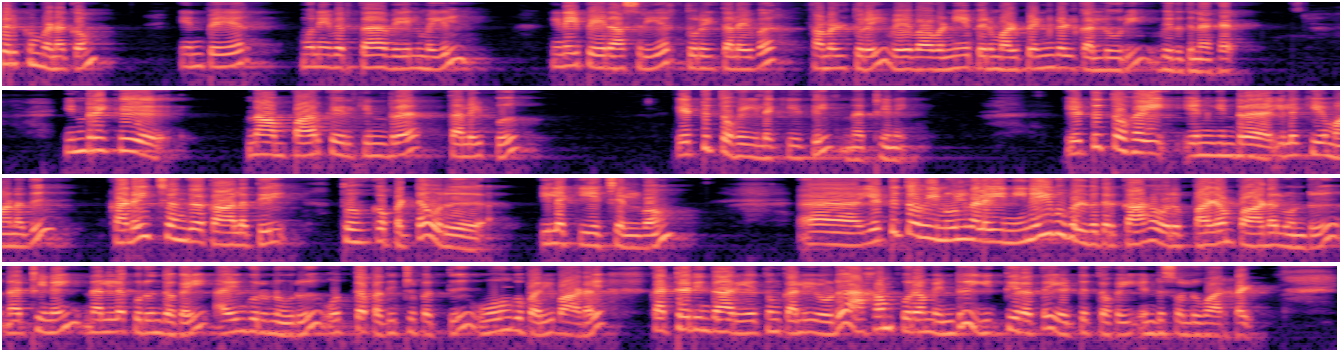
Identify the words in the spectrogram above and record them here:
அனைவருக்கும் வணக்கம். என் பெயர் முனைவர் த வேல்மயில். இணை பேராசிரியர் துறை தலைவர் தமிழ்துறை வேவா வன்னிய பெருமாள் பெண்கள் கல்லூரி விருதுநகர். இன்றைக்கு நாம் பார்க்க இருக்கின்ற தலைப்பு எட்டுத்தொகை இலக்கியத்தில் நற்றினை எட்டுத்தொகை என்கின்ற இலக்கியமானது கடைச்சங்க காலத்தில் தொகுக்கப்பட்ட ஒரு இலக்கிய செல்வம். எட்டு எட்டுத்தொகை நூல்களை நினைவு கொள்வதற்காக ஒரு பழம்பாடல் ஒன்று நற்றினை நல்ல குறுந்தொகை ஐங்குறுநூறு ஒத்த பதிற்று பத்து ஓங்கு பரிபாடல் கற்றறிந்தார் ஏத்தும் கலியோடு அகம்புறம் என்று இத்திரத்தை எட்டுத்தொகை என்று சொல்லுவார்கள்.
